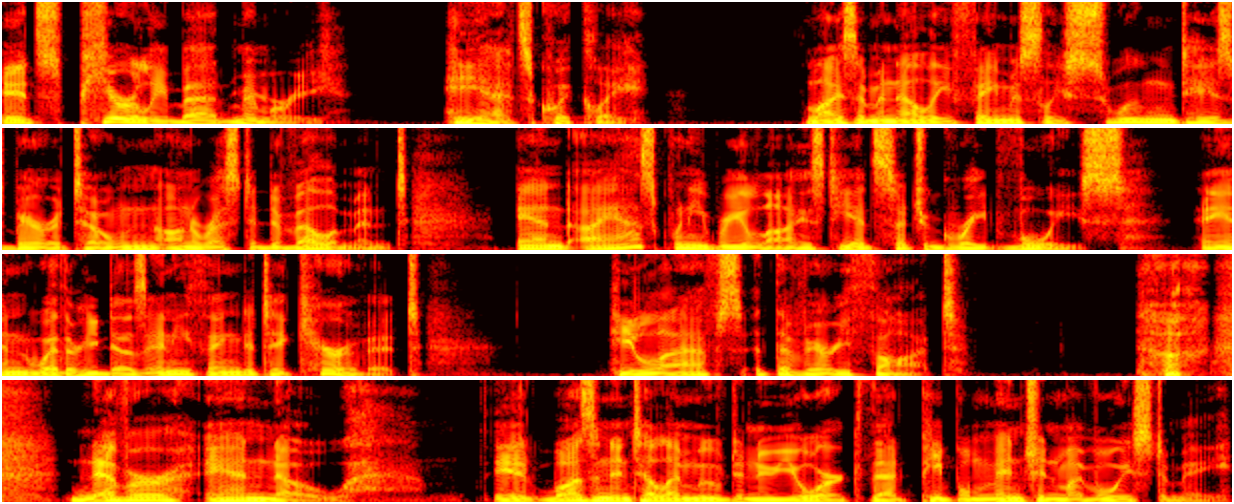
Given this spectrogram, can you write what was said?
It's purely bad memory, he adds quickly. Liza Minnelli famously swooned to his baritone on Arrested Development, and I ask when he realized he had such a great voice, and whether he does anything to take care of it. He laughs at the very thought. Never and no. It wasn't until I moved to New York that people mentioned my voice to me.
